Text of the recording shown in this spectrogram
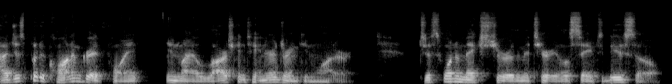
I just put a quantum grid point in my large container of drinking water. Just want to make sure the material is safe to do so.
